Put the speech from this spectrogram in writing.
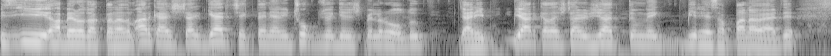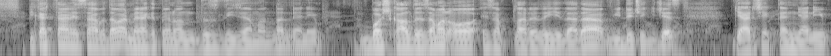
Biz iyi haber odaklanalım. Arkadaşlar gerçekten yani çok güzel gelişmeler oldu. Yani bir arkadaştan rica ettim ve bir hesap bana verdi. Birkaç tane hesabı da var merak etmeyin onu hızlayacağım ondan. Yani boş kaldığı zaman o hesaplarıyla da video çekeceğiz. Gerçekten yani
